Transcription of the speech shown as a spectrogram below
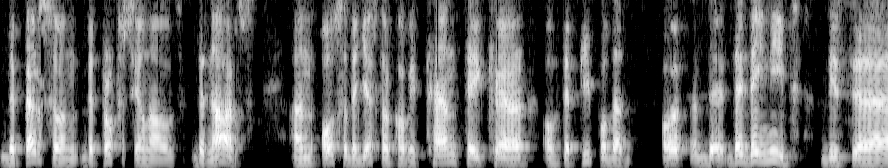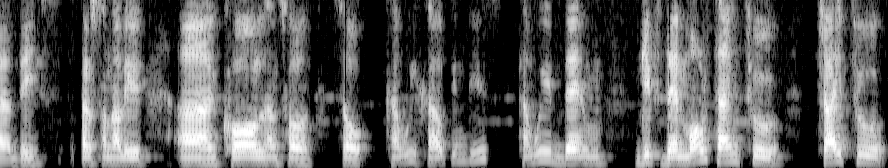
the person, the professionals, the nurse, and also the gestor COVID can take care of the people that uh, they, they need this uh, this personally uh, call and so on. So can we help in this? Can we then give them more time to try to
